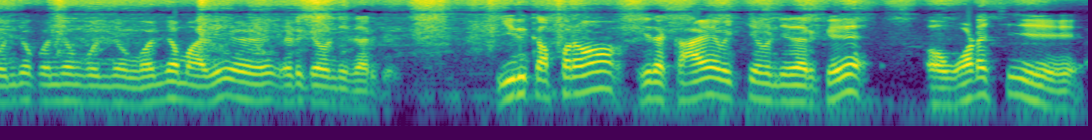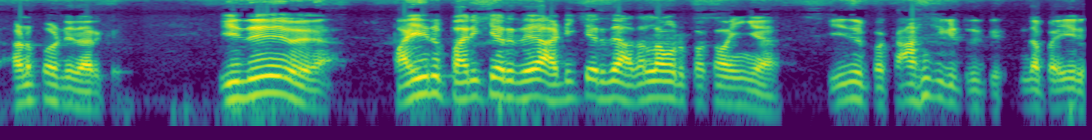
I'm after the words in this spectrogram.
கொஞ்சம் கொஞ்சம் கொஞ்சம் கொஞ்சமாகவே எடுக்க வேண்டியதாக இருக்குது இதுக்கப்புறம் இதை காய வைக்க வேண்டியதாக இருக்குது உடச்சி அனுப்ப வேண்டியதாக இருக்குது இது பயிர் பறிக்கிறது அடிக்கிறது அதெல்லாம் ஒரு பக்கம் வைங்க. இது இப்போ காஞ்சிக்கிட்டு இருக்குது இந்த பயிர்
